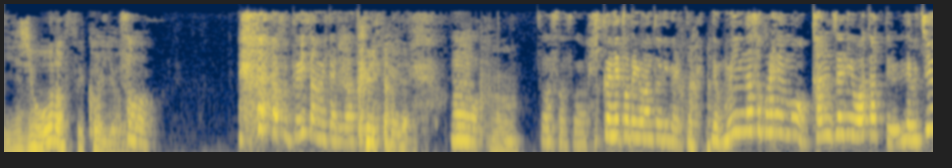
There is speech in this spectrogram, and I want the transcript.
異常な世界やな。そう。福井さんみたいに言わんといて。クリスタみたいもう、な。うん。そうそうそう。引くネトで言わんといてくれ。でもみんなそこら辺も完全に分かってる。で、宇宙よ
